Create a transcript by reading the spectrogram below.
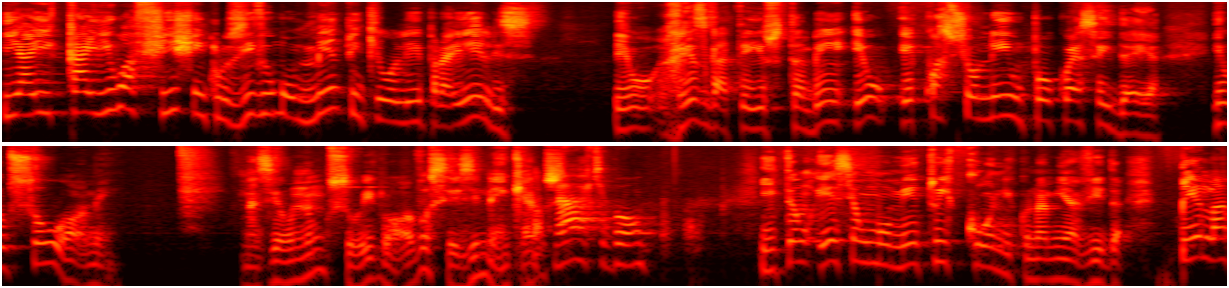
E aí caiu a ficha, inclusive o momento em que eu olhei para eles, eu resgatei isso também, eu equacionei um pouco essa ideia. Eu sou homem, mas eu não sou igual a vocês e nem quero ser. Ah, que bom. Então, esse é um momento icônico na minha vida, pela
